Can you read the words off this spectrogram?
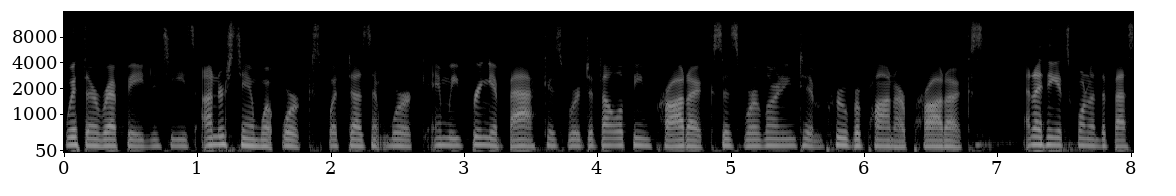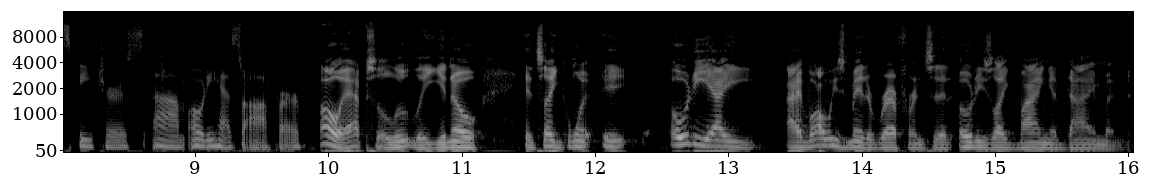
with our rep agencies, understand what works, what doesn't work, and we bring it back as we're developing products, as we're learning to improve upon our products. And I think it's one of the best features um, Oatey has to offer. Oh, absolutely. You know, it's like when, it, Oatey, I, I've always made a reference that Oatey's like buying a diamond.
